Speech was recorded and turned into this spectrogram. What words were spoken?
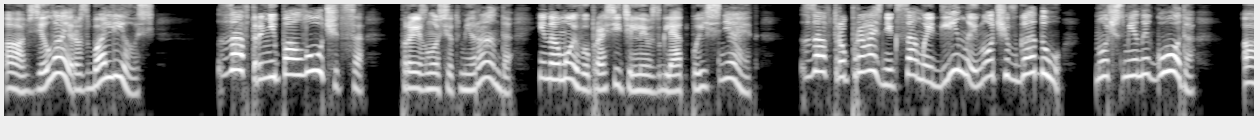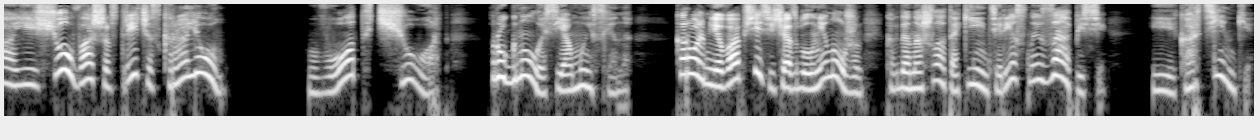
а взяла и разболелась. «Завтра не получится!» произносит Миранда и на мой вопросительный взгляд поясняет. «Завтра праздник самой длинной ночи в году, ночь смены года, а еще ваша встреча с королем». «Вот черт!» — ругнулась я мысленно. Король мне вообще сейчас был не нужен, когда нашла такие интересные записи и картинки.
